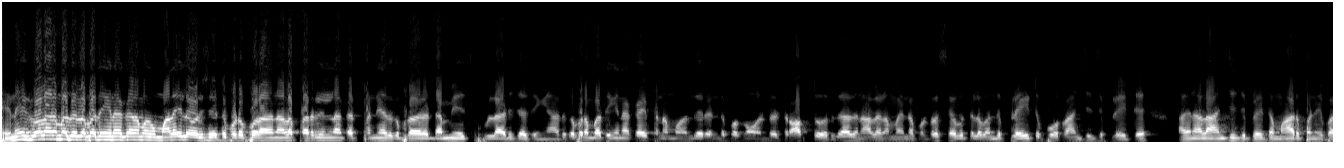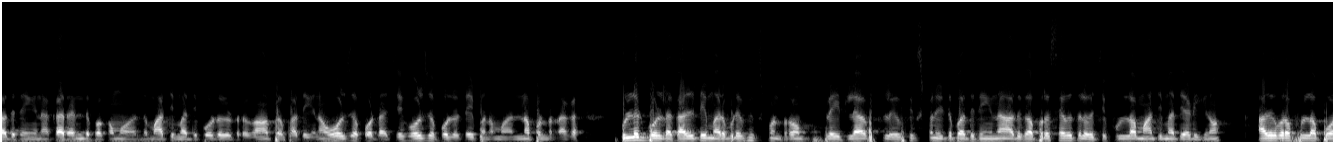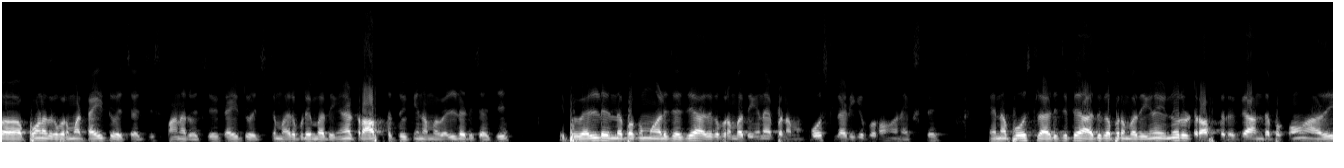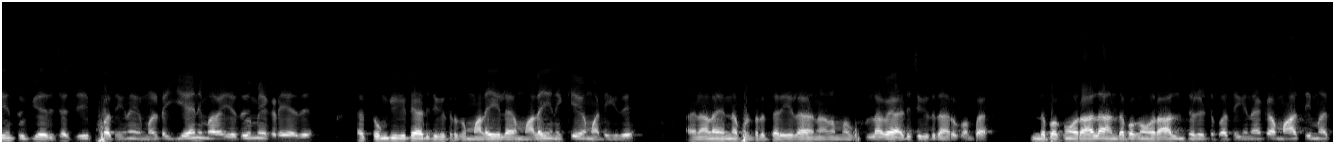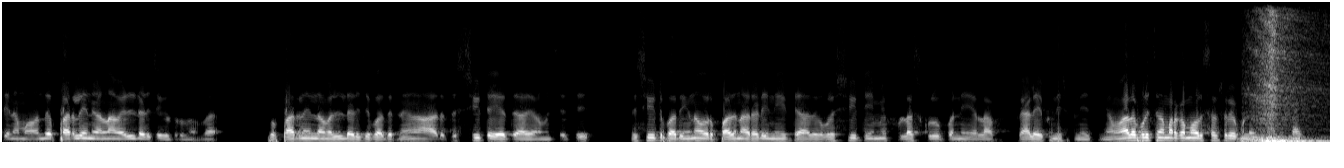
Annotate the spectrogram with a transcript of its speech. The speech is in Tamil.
இன்னைக்கு கோலார் மதுரில் பார்த்தீங்கன்னாக்கா நமக்கு மலையில் ஒரு ஷெட்டு போட போகிறோம் அதனால பரலிலாம் கட் பண்ணி அதுக்கப்புறம் அதில் டம்மி வச்சு ஃபுல்லாக அடிச்சாச்சிங்க. அதுக்கப்புறம் பார்த்தீங்கன்னாக்கா இப்போ நம்ம வந்து ரெண்டு பக்கம் வந்து டிராஃப்ட் வருது. அதனால நம்ம என்ன பண்ணுறோம் செவுத்துல வந்து பிளேட்டு போடுறோம் அஞ்சு இன்ச்சு பிளேட்டு அதனால அஞ்சு இன்ச்சு பிளேட்டை மார்க் பண்ணி பார்த்துட்டிங்கனாக்கா ரெண்டு பக்கமும் வந்து மாற்றி மாற்றி போட்டுக்கிட்டு இருக்கோம். இப்போ பார்த்தீங்கன்னா ஹோல்ஸை போட்டாச்சு. ஹோல்ஸை போட்டுட்டு இப்போ நம்ம என்ன பண்ணுறோம்னாக்கா புல்லட் போல்ட்டை கழட்டி மறுபடியும் ஃபிக்ஸ் பண்ணுறோம் பிளேட்டில் ஃபிக்ஸ் பண்ணிட்டு பார்த்துட்டிங்கன்னா அதுக்கப்புறம் செவுத்துல வச்சு ஃபுல்லாக மாற்றி மாற்றி அடிக்கிறோம். அதுக்கப்புறம் ஃபுல்லாக போ போனதுக்கப்புறமா டைட் வச்சாச்சு ஸ்பானர் வச்சு டைட் வச்சுட்டு மறுபடியும் பார்த்தீங்கன்னா ட்ராஃப்ட்டை தூக்கி நம்ம வெல்டு அடிச்சாச்சு. இப்போ வெல்டு இந்த பக்கமும் அடிச்சாச்சு அதுக்கப்புறம் பார்த்தீங்கன்னா இப்போ நம்ம போஸ்ட்டில் அடிக்க போகிறோம் நெக்ஸ்ட்டு ஏன்னா போஸ்ட்டில் அடிச்சுட்டு அதுக்கப்புறம் பார்த்தீங்கன்னா இன்னொரு டிராஃப்ட் இருக்குது அந்த பக்கம் அதையும் தூக்கி அடிச்சாச்சு இப்போ பார்த்தீங்கன்னா நம்மள்ட்ட ஏணி மரம் எதுவுமே கிடையாது. தொங்கிக்கிட்டே அடிச்சுக்கிட்டு இருக்கோம் மலையில் மழையை நிற்கவே மாட்டேங்குது. அதனால் என்ன பண்ணுறது தெரியல. அதனால் நம்ம ஃபுல்லாகவே அடிச்சுக்கிட்டு தான் இருக்கோம் இப்போ. இந்த பக்கம் ஒரு ஆள் அந்த பக்கம் ஒரு ஆள்னு சொல்லிட்டு பார்த்தீங்கன்னாக்கா மாற்றி மாற்றி நம்ம வந்து பரலின் எல்லாம் வெல்டு அடிச்சுக்கிட்டு இருக்கோம் இப்போ. இப்போ பரணியில் வெல்டு அடித்து பார்த்துட்டேன் அடுத்து ஷீட்டை ஏற்ற ஆரம்பிச்சிச்சு. இந்த ஷீட்டு பார்த்தீங்கன்னா ஒரு பதினாறு அடி நீட்டு. அதுக்கப்புறம் ஷீட்டையுமே ஃபுல்லாக ஸ்க்ரூ பண்ணி எல்லாம் வேலையை ஃபினிஷ் பண்ணி வச்சுங்க. வேலை பிடிச்சா மறக்காமல் ஒரு சப்ஸ்கிரைப் பண்ணி தேங்க்ஸ்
